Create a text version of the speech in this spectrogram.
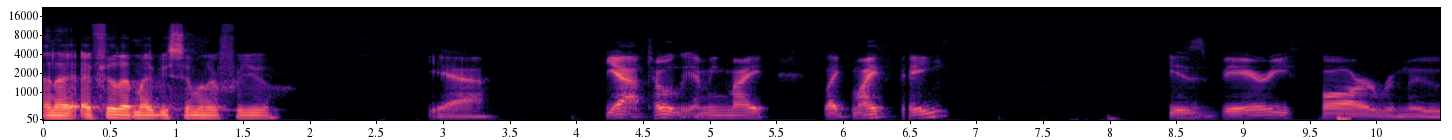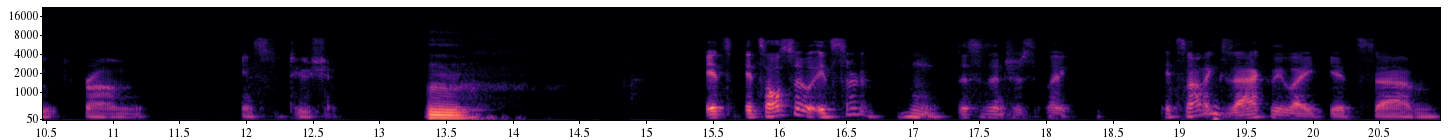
and I, I feel that might be similar for you. Yeah. Yeah, totally. I mean, my like my faith is very far removed from institution. Mm. It's it's also it's sort of hmm, this is interesting. Like it's not exactly like it's um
